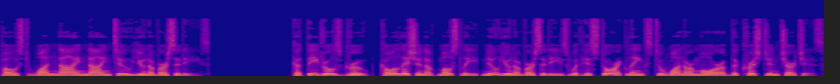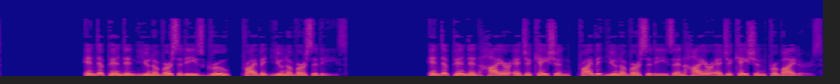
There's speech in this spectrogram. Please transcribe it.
post-1992 universities. Cathedrals Group, coalition of mostly new universities with historic links to one or more of the Christian churches. Independent Universities Group, private universities. Independent higher education, private universities and higher education providers.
